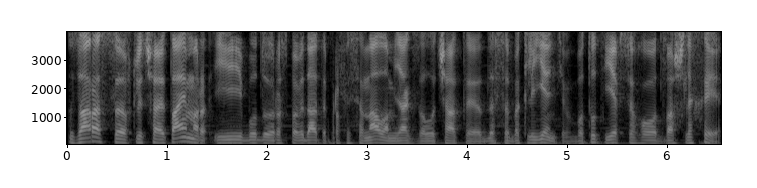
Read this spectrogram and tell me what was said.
Зараз е, включаю таймер і буду розповідати професіоналам, як залучати для себе клієнтів, бо тут є всього два шляхи.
